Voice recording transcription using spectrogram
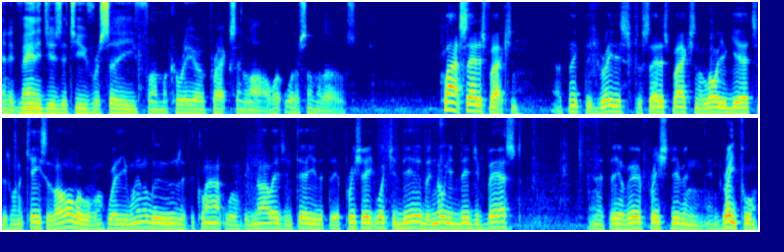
and advantages that you've received from a career of practicing law. What, what are some of those? Client satisfaction. I think the greatest satisfaction a lawyer gets is when a case is all over, whether you win or lose, if the client will acknowledge and tell you that they appreciate what you did, they know you did your best, and that they are very appreciative and, and grateful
